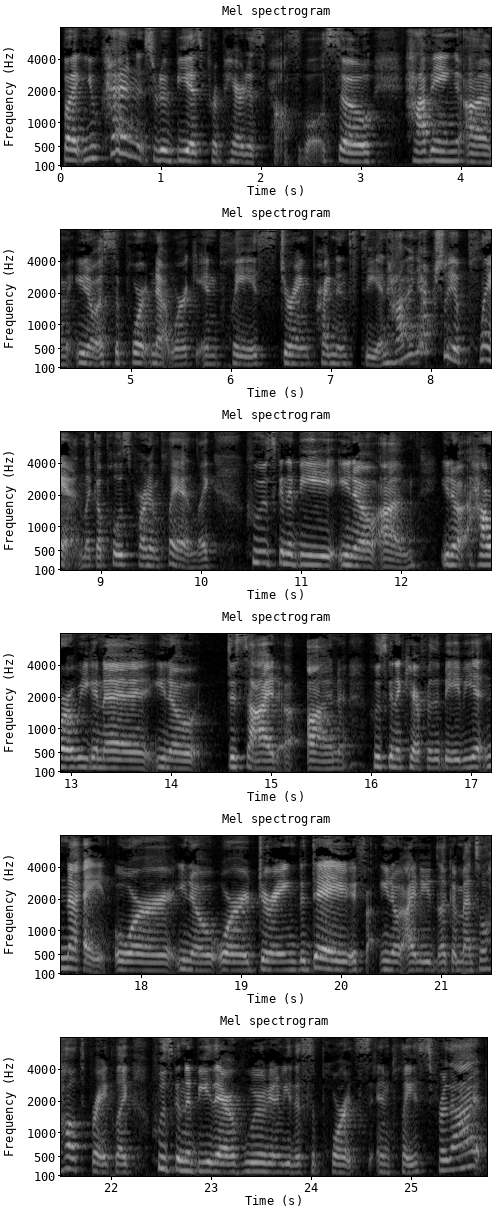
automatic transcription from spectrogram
but you can sort of be as prepared as possible. So having um, you know a support network in place during pregnancy and having actually a plan, like a postpartum plan, like who's going to be you know um, you know how are we going to you know decide on who's going to care for the baby at night or you know or during the day if you know i need like a mental health break like who's going to be there who are going to be the supports in place for that.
